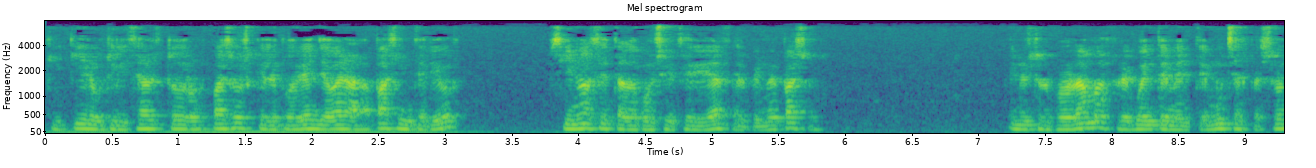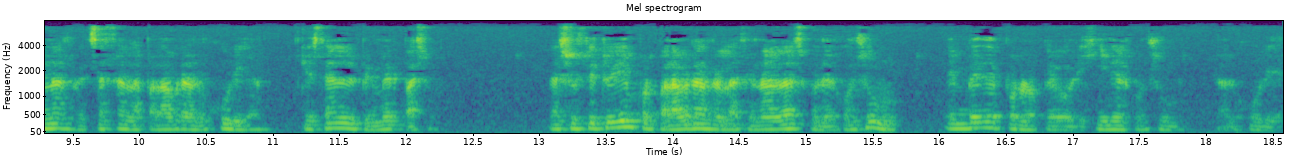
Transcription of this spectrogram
que quiera utilizar todos los pasos que le podrían llevar a la paz interior si no ha aceptado con sinceridad el primer paso? En nuestro programa frecuentemente muchas personas rechazan la palabra lujuria, que está en el primer paso. La sustituyen por palabras relacionadas con el consumo, en vez de por lo que origina el consumo, la lujuria.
